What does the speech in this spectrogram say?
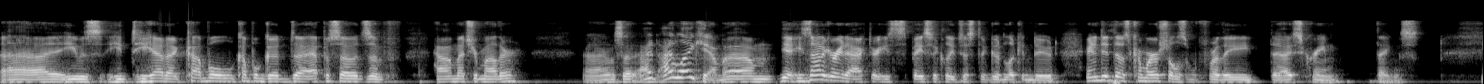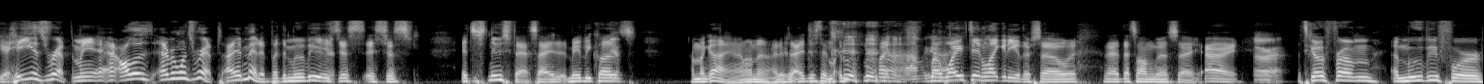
uh, he was he he had a couple couple good uh, episodes of How I Met Your Mother. Um, so I, I like him. Um, yeah, he's not a great actor. He's basically just a good looking dude. And he did those commercials for the, the ice cream things. Yeah, he is ripped. I mean, all those everyone's ripped. I admit it, but the movie is just it's just it's a snooze fest. I maybe because I'm a guy. I don't know. I just, I just didn't. My, my wife didn't like it either, so that, that's all I'm going to say. All right, All right. let's go from a movie for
